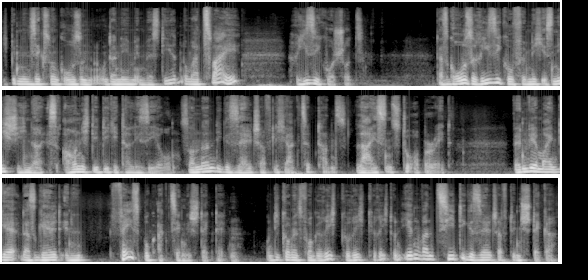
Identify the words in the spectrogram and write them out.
Ich bin in 600 großen Unternehmen investiert. Nummer zwei, Risikoschutz. Das große Risiko für mich ist nicht China, ist auch nicht die Digitalisierung, sondern die gesellschaftliche Akzeptanz. License to operate. Wenn wir mein Geld, das Geld in Facebook-Aktien gesteckt hätten und die kommen jetzt vor Gericht, Gericht, Gericht und irgendwann zieht die Gesellschaft den Stecker,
